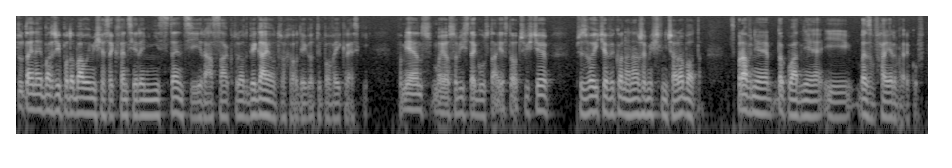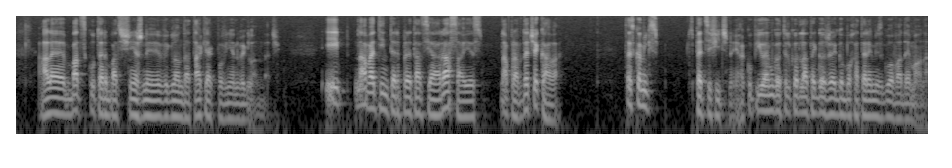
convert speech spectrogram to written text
Tutaj najbardziej podobały mi się sekwencje reminiscencji Rasa, które odbiegają trochę od jego typowej kreski. Pomijając moje osobiste gusta, jest to oczywiście przyzwoicie wykonana rzemieślnicza robota. Sprawnie, dokładnie i bez fajerwerków. Ale Bat Scooter, Bat Śnieżny wygląda tak, jak powinien wyglądać. I nawet interpretacja Rasa jest naprawdę ciekawa. To jest komiks specyficzny. Ja kupiłem go tylko dlatego, że jego bohaterem jest głowa demona.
